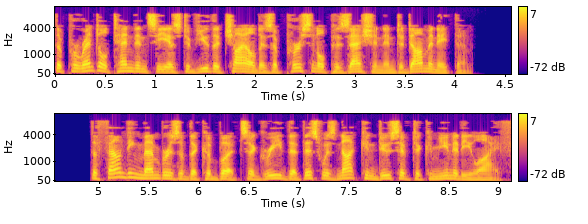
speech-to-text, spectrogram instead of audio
The parental tendency is to view the child as a personal possession and to dominate them. The founding members of the kibbutz agreed that this was not conducive to community life.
